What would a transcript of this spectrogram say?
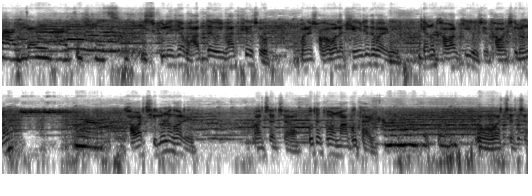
ভাত দেয় ওই ভাতই খেয়েছি। স্কুলে যা ভাত দেয় ওই ভাত খেয়েছো? মানে সকালবেলা খেয়েও যেতে পারেনি? কেন খাবার কি হয়েছে? খাবার ছিল না? খাবার ছিল না ঘরে? আচ্ছা আচ্ছা। কোথায়? তোমার মা কোথায়? মন ও আচ্ছা আচ্ছা।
